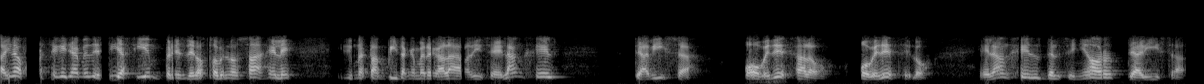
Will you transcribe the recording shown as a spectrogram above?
Hay una frase que ella me decía siempre de los sobre los ángeles y una estampita que me regalaba. Dice, el ángel te avisa obedézalo, obedécelo. El ángel del Señor te avisa,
